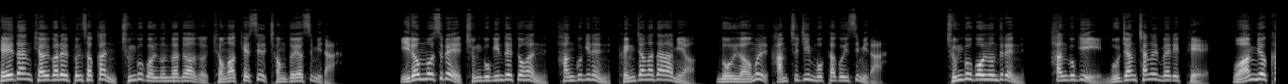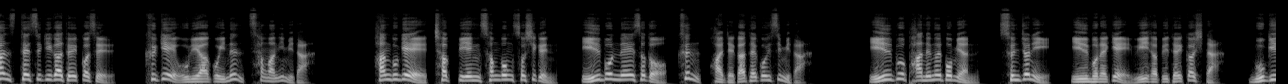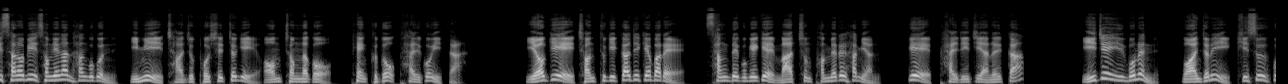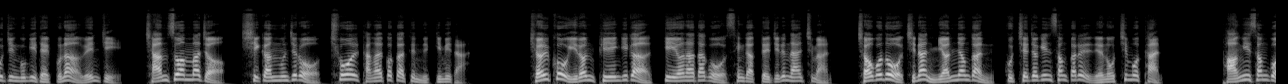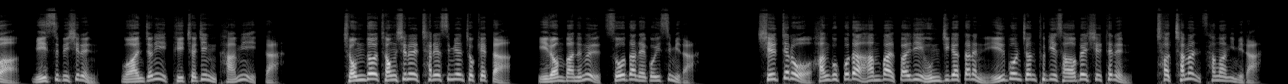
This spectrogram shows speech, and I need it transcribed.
해당 결과를 분석한 중국 언론도 경악했을 정도였습니다. 이런 모습에 중국인들 또한 한국인은 굉장하다라며 놀라움을 감추지 못하고 있습니다. 중국 언론들은 한국이 무장창을 매립해 완벽한 스텔스기가 될 것을 크게 우려하고 있는 상황입니다. 한국의 첫 비행 성공 소식은 일본 내에서도 큰 화제가 되고 있습니다. 일부 반응을 보면 순전히 일본에게 위협이 될 것이다. 무기 산업이 성행한 한국은 이미 자주포 실적이 엄청나고 탱크도 팔고 있다. 여기에 전투기까지 개발해 상대국에게 맞춤 판매를 하면 꽤 팔리지 않을까? 이제 일본은 완전히 기술 후진국이 됐구나 왠지 잠수함마저 시간 문제로 추월당할 것 같은 느낌이다. 결코 이런 비행기가 뛰어나다고 생각되지는 않지만 적어도 지난 몇 년간 구체적인 성과를 내놓지 못한 방위성과 미쓰비시는 완전히 뒤처진 감이 있다. 좀 더 정신을 차렸으면 좋겠다. 이런 반응을 쏟아내고 있습니다. 실제로 한국보다 한 발 빨리 움직였다는 일본 전투기 사업의 실태는 처참한 상황입니다.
